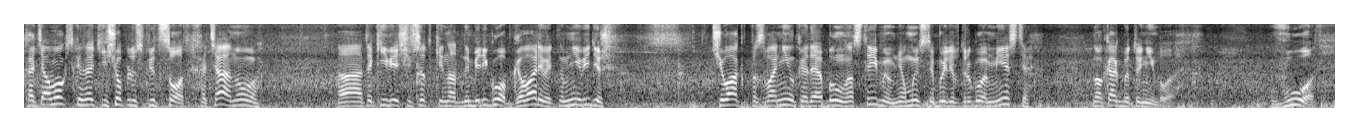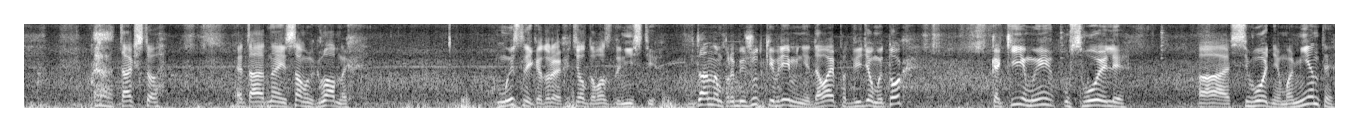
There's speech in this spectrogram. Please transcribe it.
Хотя мог сказать еще плюс 500. Хотя, ну, а, такие вещи все-таки надо на берегу обговаривать. Но мне, видишь, чувак позвонил, когда я был на стриме, у меня мысли были в другом месте. Но как бы то ни было. Вот. Так что это одна из самых главных мыслей, которые я хотел до вас донести. В данном промежутке времени давай подведем итог, какие мы усвоили а, сегодня моменты,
